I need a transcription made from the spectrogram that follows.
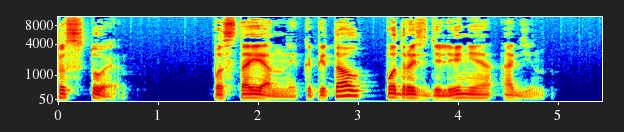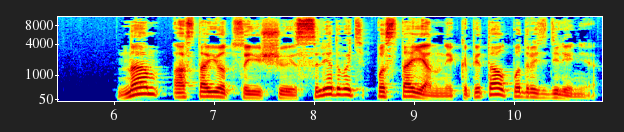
Шестое. Постоянный капитал подразделения 1. Нам остается еще исследовать постоянный капитал подразделения.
